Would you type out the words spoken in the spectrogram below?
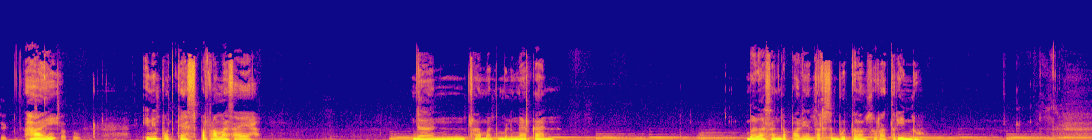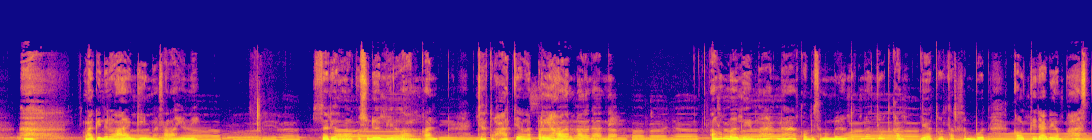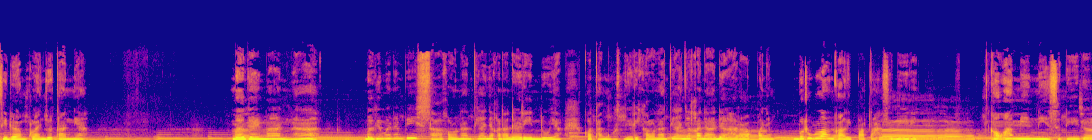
cek Hai, satu ini podcast pertama saya. Dan selamat mendengarkan. Balasan kepada yang tersebut dalam surat rindu. Hah, lagi dan lagi masalah ini. Dari awal aku sudah bilang kan, jatuh hati adalah perihal yang paling aneh. Lalu bagaimana kau bisa memilih untuk melanjutkan jatuh tersebut kalau tidak ada yang pasti dalam kelanjutannya? Bagaimana? Bagaimana bisa kalau nanti hanya akan ada rindu yang kau tanggung sendiri Kalau nanti hanya akan ada harapan yang berulang kali patah sendiri Kau amini sendiri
